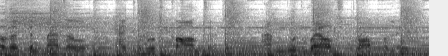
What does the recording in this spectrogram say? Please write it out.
so that the metal had good contact and would weld properly.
